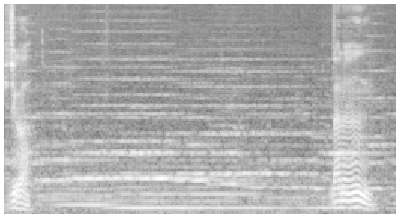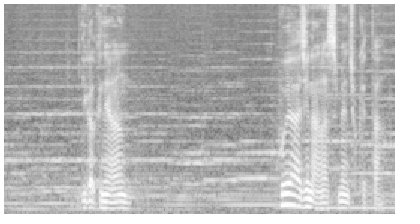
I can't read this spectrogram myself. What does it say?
규지가 나는 네가 그냥 후회하진 않았으면 좋겠다.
